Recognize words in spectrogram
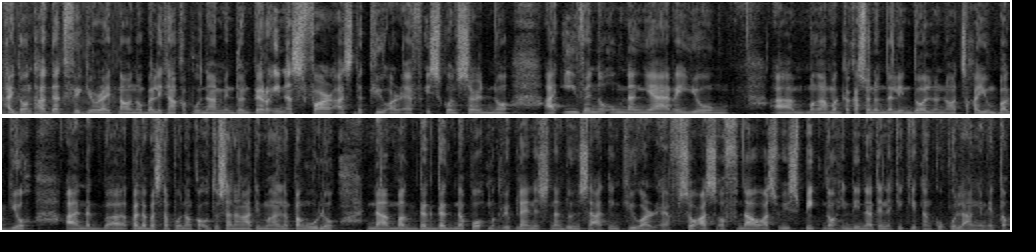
I don't have that figure right now, no, balikan ka po namin doon. Pero in as far as the QRF is concerned, no, ah, even noong nangyari yung um, mga magkakasunod na lindol, no, no, at saka yung bagyo, ah, nagpalabas na po ng kautusan ng ating mahal na Pangulo na magdagdag na po, mag-replenish na doon sa ating QRF. So as of now, as we speak, no, hindi natin nakikitang kukulangin ito.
